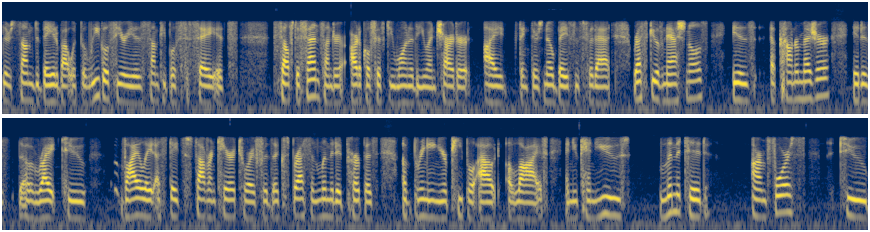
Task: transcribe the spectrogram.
There's some debate about what the legal theory is. Some people say it's self defense under Article 51 of the UN Charter. I think there's no basis for that. Rescue of nationals is a countermeasure. It is the right to violate a state's sovereign territory for the express and limited purpose of bringing your people out alive. And you can use limited armed force to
